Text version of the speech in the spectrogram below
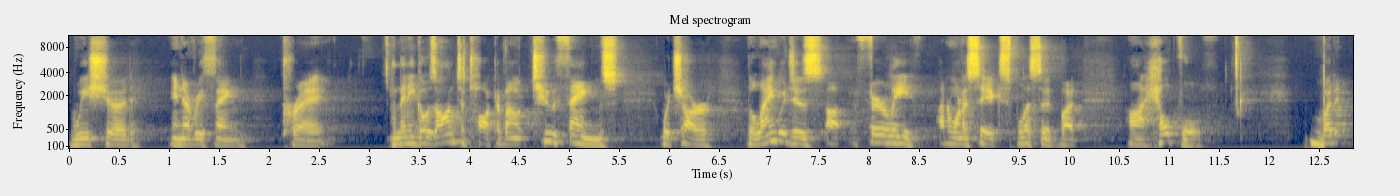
we should, in everything, pray. And then he goes on to talk about two things which are, the language is uh, fairly, I don't want to say explicit, but uh, helpful. But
